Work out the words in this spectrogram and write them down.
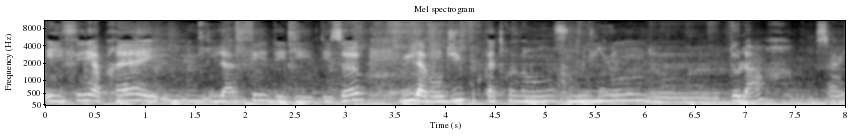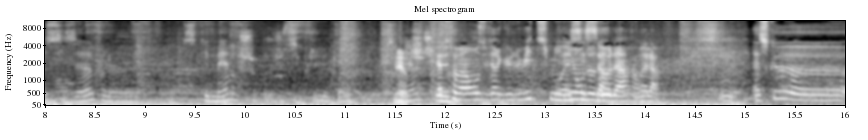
Et il fait après, il, il a fait des, des, des, œuvres. Lui, il a vendu pour 91 millions de dollars ses œuvres. C'était Merge, je ne sais plus lequel. 91,8 millions de dollars. Voilà. Est-ce que euh,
